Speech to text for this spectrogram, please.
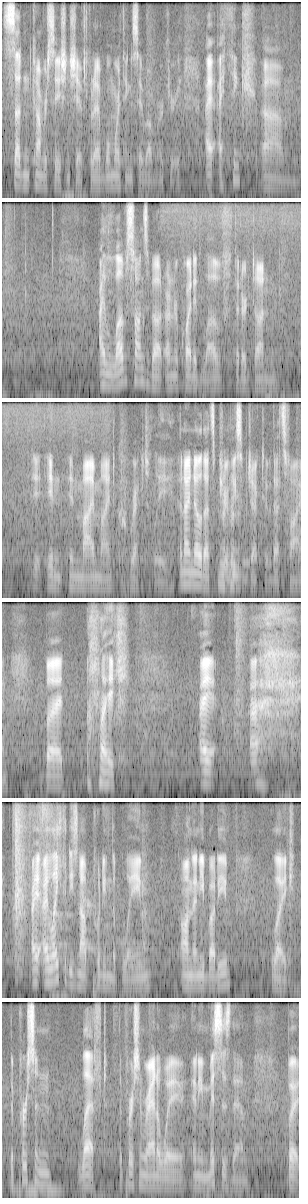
sudden conversation shift, but I have one more thing to say about Mercury. I, I think um, I love songs about unrequited love that are done in in my mind correctly, and I know that's purely Mhm. subjective. That's fine, but like I, uh, I I like that he's not putting the blame on anybody. Like the person left, the person ran away, and he misses them, but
